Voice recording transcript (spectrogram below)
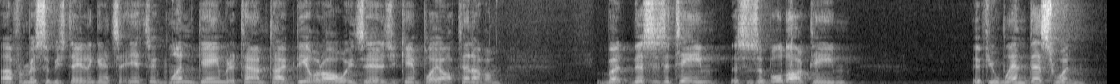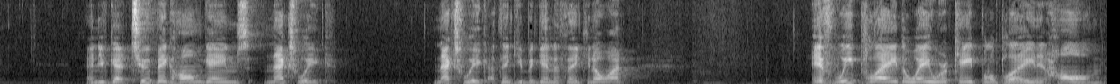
uh, for Mississippi State. And again, it's a, it's a one game at a time type deal. It always is. You can't play all 10 of them. But this is a team, this is a Bulldog team. If you win this one, and you've got two big home games next week, next week, I think you begin to think, you know what? If we play the way we're capable of playing at home,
